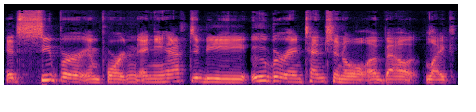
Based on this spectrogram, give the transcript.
it's super important and you have to be uber intentional about like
